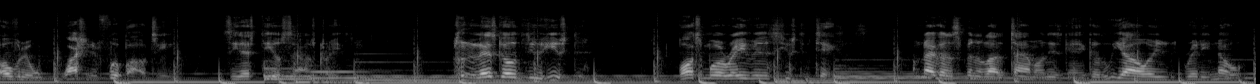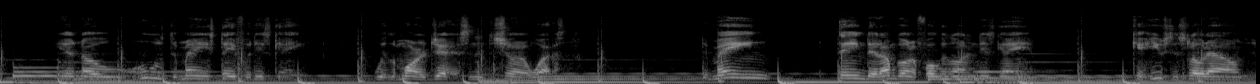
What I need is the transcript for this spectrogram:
over the Washington football team. See, that still sounds crazy. Let's go to Houston. Baltimore Ravens, Houston Texans. I'm not going to spend a lot of time on this game because we already know, you know, who's the mainstay for this game with Lamar Jackson and Deshaun Watson. The main thing that I'm going to focus on in this game, can Houston slow down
